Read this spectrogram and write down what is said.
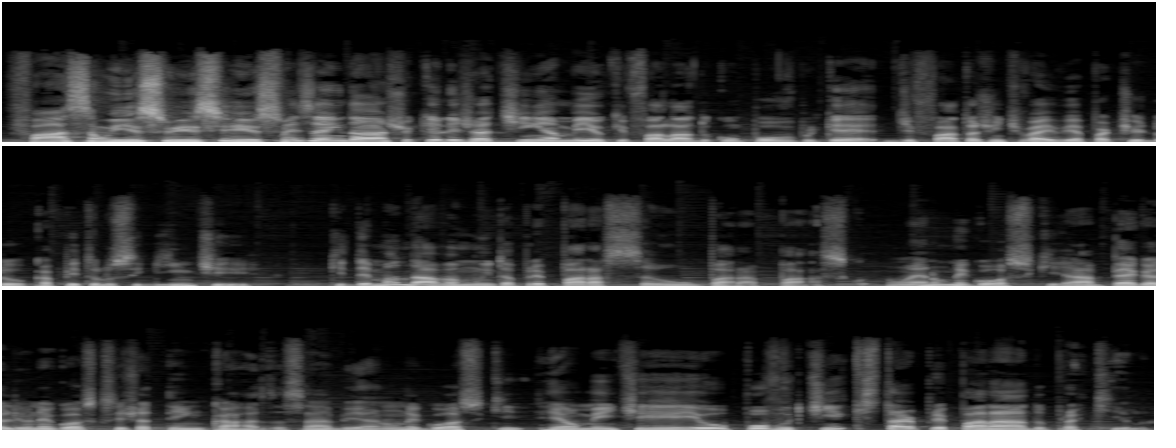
façam isso, isso e isso. Mas ainda acho que ele já tinha meio que falado com o povo, porque de fato a gente vai ver a partir do capítulo seguinte que demandava muita preparação para a Páscoa. Não era um negócio que, ah, pega ali um negócio que você já tem em casa, sabe? Era um negócio que realmente o povo tinha que estar preparado para aquilo.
